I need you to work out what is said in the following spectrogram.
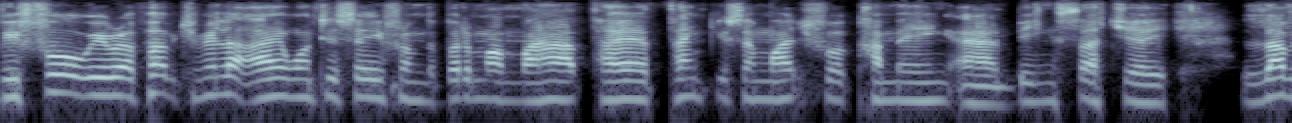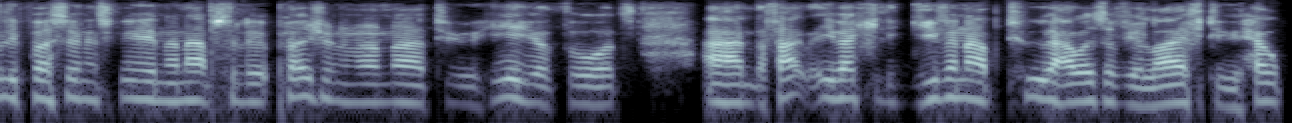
before we wrap up, Jamila, I want to say from the bottom of my heart, thank you so much for coming and being such a lovely person. It's been an absolute pleasure and honor to hear your thoughts. And the fact that you've actually given up two hours of your life to help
